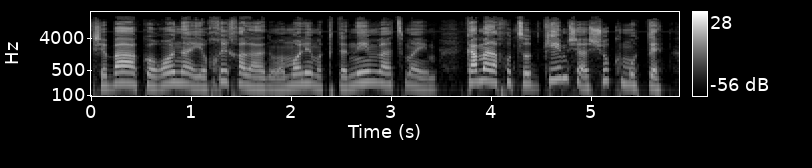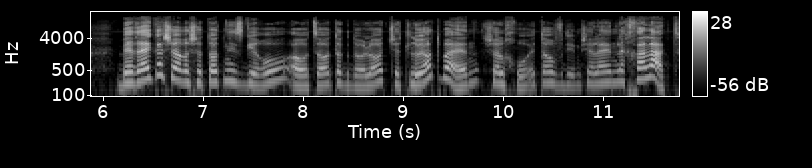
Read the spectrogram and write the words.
כשבאה הקורונה היא הוכיחה לנו, המו"לים הקטנים והעצמאים, כמה אנחנו צודקים שהשוק מוטה. ברגע שהרשתות נסגרו, ההוצאות הגדולות שתלויות בהן שלחו את העובדים שלהן לחל"ת.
